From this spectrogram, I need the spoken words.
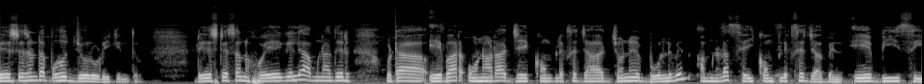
রেজিস্ট্রেশনটা বহুত জরুরি কিন্তু। রেজিস্ট্রেশন হয়ে গেলে আপনাদের ওটা এবার ওনারা যে কমপ্লেক্সে যাওয়ার জন্য বলবেন, আপনারা সেই কমপ্লেক্সে যাবেন A B C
